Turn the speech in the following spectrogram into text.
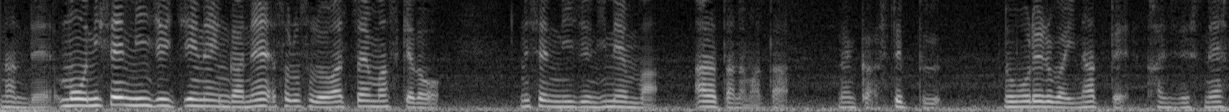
なんでもう2021年がねそろそろ終わっちゃいますけど2022年は新たなまたなんかステップ登れればいいなって感じですね。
